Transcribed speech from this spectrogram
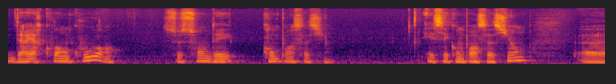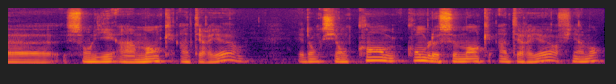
derrière quoi on court, ce sont des compensations. Et ces compensations euh, sont liées à un manque intérieur. Et donc si on comble ce manque intérieur, finalement,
